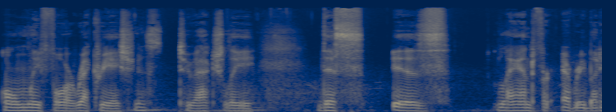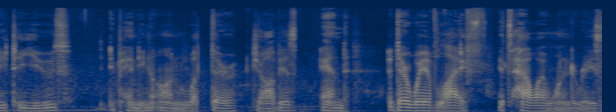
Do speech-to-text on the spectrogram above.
only for recreationists to actually this is land for everybody to use depending on what their job is and their way of life. It's how i wanted to raise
